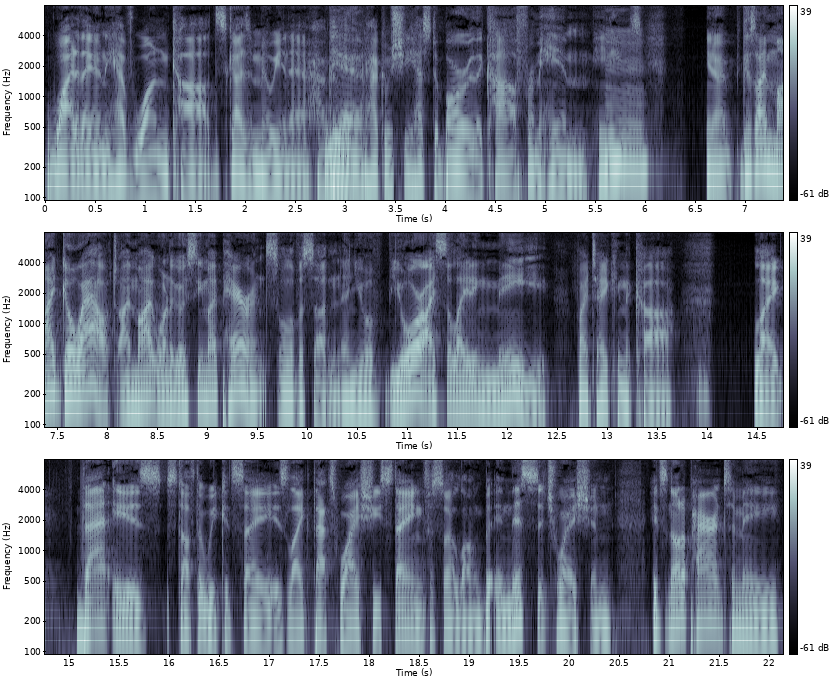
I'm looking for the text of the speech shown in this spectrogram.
why do they only have one car? This guy's a millionaire. How come? Yeah. How come she has to borrow the car from him? He hmm. needs. You know, because I might go out. I might want to go see my parents all of a sudden, and you're you're isolating me by taking the car. Like that is stuff that we could say is like that's why she's staying for so long. But in this situation, it's not apparent to me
